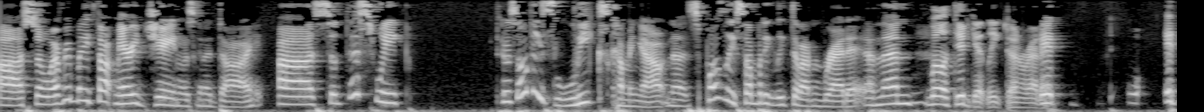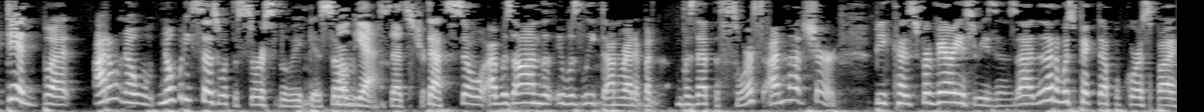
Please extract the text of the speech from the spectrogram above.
Uh, so everybody thought Mary Jane was gonna die. Uh, so this week, there's all these leaks coming out, and uh, supposedly somebody leaked it on Reddit, and then Well, it did get leaked on Reddit. it, it did, but I don't know, nobody says what the source of the leak is, so well, I'm- yes, that's true. that's so I was on the, it was leaked on Reddit, but was that the source? I'm not sure because for various reasons. Uh, then it was picked up, of course, by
